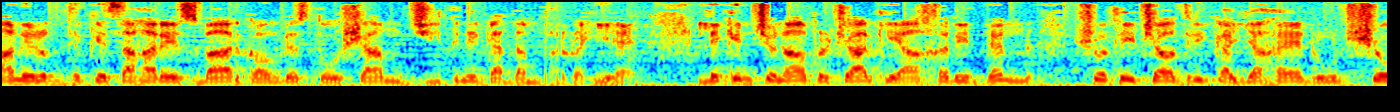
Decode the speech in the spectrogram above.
अनिरुद्ध के सहारे इस बार कांग्रेस तो शाम जीतने का दम भर रही है। लेकिन चुनाव प्रचार के आखिरी दिन श्रुति चौधरी का यह रोड शो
